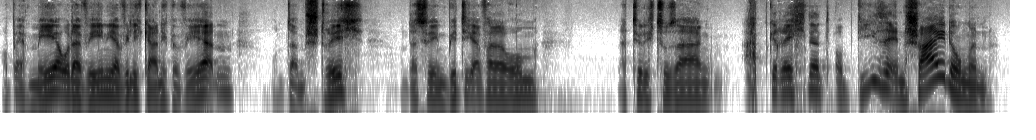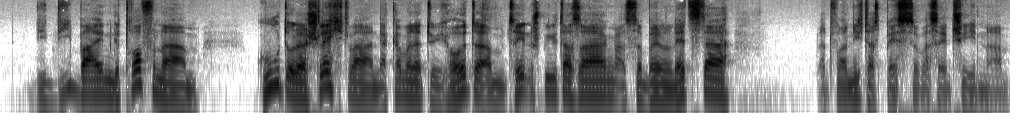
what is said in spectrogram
ob er mehr oder weniger will ich gar nicht bewerten, unterm Strich. Und deswegen bitte ich einfach darum, natürlich zu sagen, abgerechnet, ob diese Entscheidungen, die die beiden getroffen haben, gut oder schlecht waren. Da kann man natürlich heute am zehnten Spieltag sagen, als Tabellenletzter, das war nicht das Beste, was sie entschieden haben.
